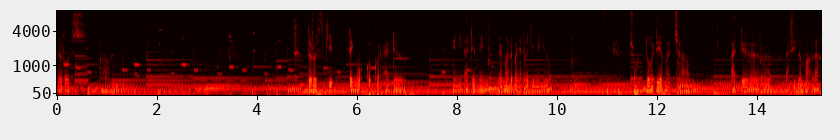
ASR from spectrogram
terus um, terus keep tengok kot-kot ada any ada menu. Memang ada banyak lagi menu. Contoh dia macam ada nasi lemak lah.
